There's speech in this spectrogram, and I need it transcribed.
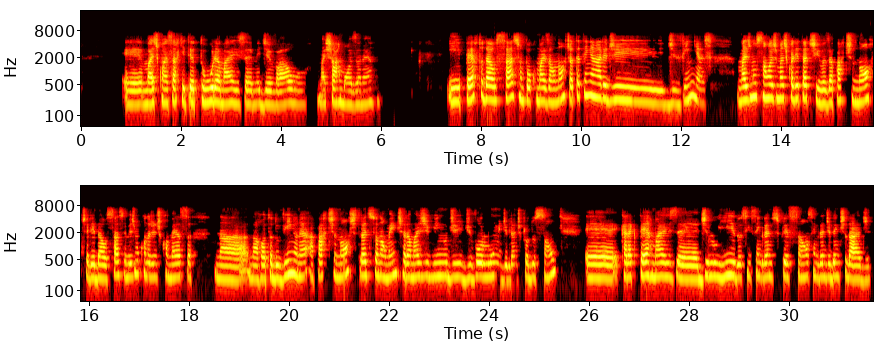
é, mas com essa arquitetura mais é, medieval, mais charmosa, né? E perto da Alsácia, um pouco mais ao norte, até tem a área de, de vinhas, mas não são as mais qualitativas. A parte norte ali da Alsácia, mesmo quando a gente começa na, na rota do vinho, né, a parte norte tradicionalmente era mais de vinho de, de volume, de grande produção, é, caractere mais é, diluído, assim, sem grande expressão, sem grande identidade.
